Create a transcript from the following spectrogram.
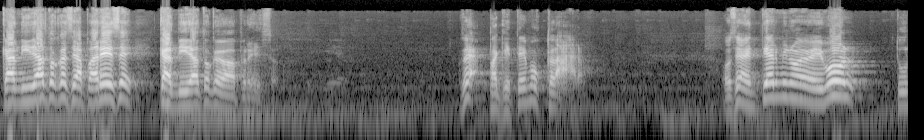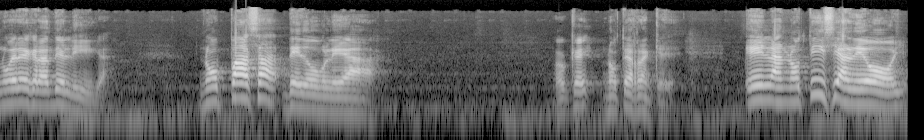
Candidato que se aparece, candidato que va preso. O sea, para que estemos claros. O sea, en términos de béisbol, tú no eres grande liga. No pasa de doble A. ¿ok? No te arranqué. En las noticias de hoy,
